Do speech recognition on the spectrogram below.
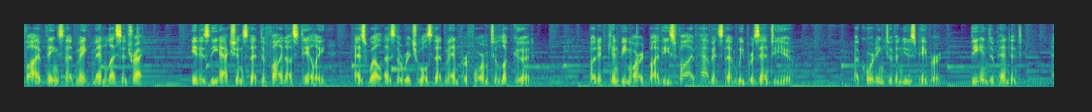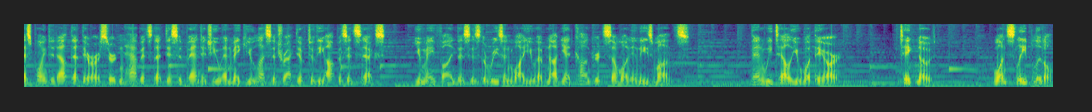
5 Things that make men less attractive. It is the actions that define us daily, as well as the rituals that men perform to look good. But it can be marred by these 5 habits that we present to you. According to the newspaper, The Independent, has pointed out that there are certain habits that disadvantage you and make you less attractive to the opposite sex, you may find this is the reason why you have not yet conquered someone in these months. Then we tell you what they are. Take note. 1. Sleep little.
